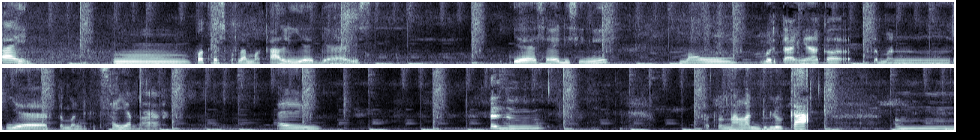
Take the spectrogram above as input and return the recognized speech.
Hai, hmm, podcast pertama kali ya guys. Ya saya di sini mau bertanya ke teman ya teman deket saya lah. Hai, Halo, perkenalan dulu kak. um,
